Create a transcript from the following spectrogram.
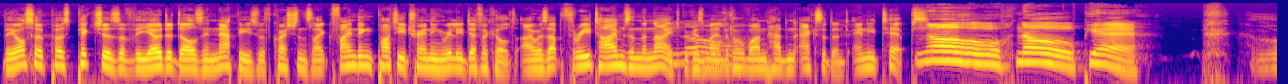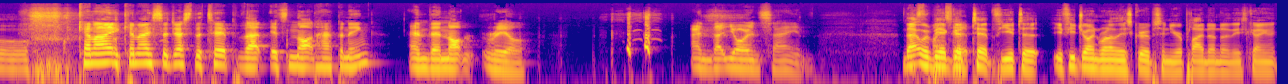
They also post pictures of the Yoda dolls in nappies with questions like "Finding potty training really difficult. I was up three times in the night because my little one had an accident. Any tips?" No, no, Pierre. Oh. Can I can I suggest the tip that it's not happening and they're not real, and that you're insane? That would be a good tip for you to if you joined one of these groups and you replied underneath going,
